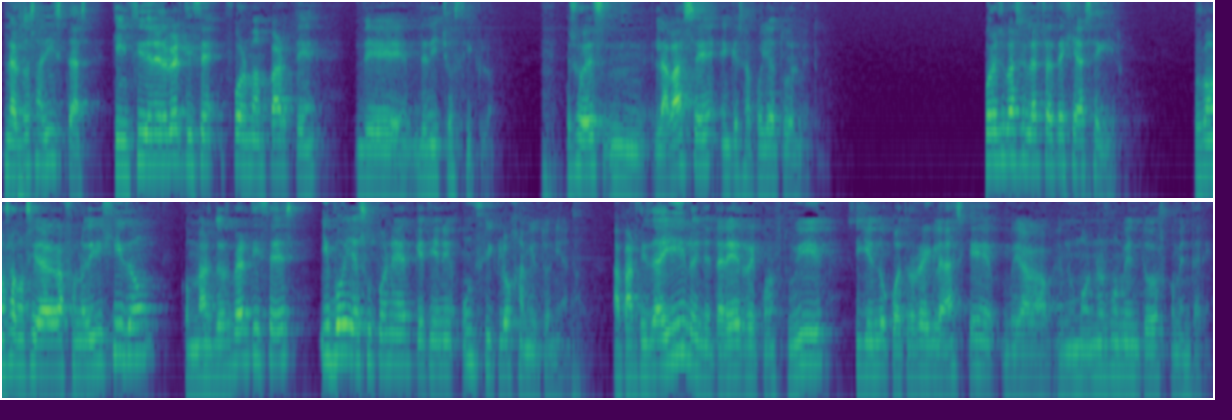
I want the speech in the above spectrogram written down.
las dos aristas que inciden en el vértice forman parte de, dicho ciclo. Eso es mm, la base en que se apoya todo el método. ¿Cuál va a la estrategia a seguir? Pues vamos a considerar el grafo no dirigido con más dos vértices y voy a suponer que tiene un ciclo hamiltoniano. A partir de ahí lo intentaré reconstruir siguiendo cuatro reglas que en unos momentos comentaré.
